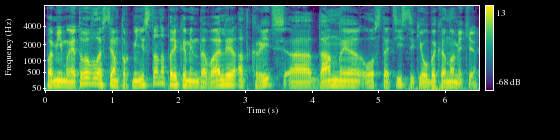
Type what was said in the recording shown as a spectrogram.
Помимо этого, властям Туркменистана порекомендовали открыть э, данные о статистике об экономике.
